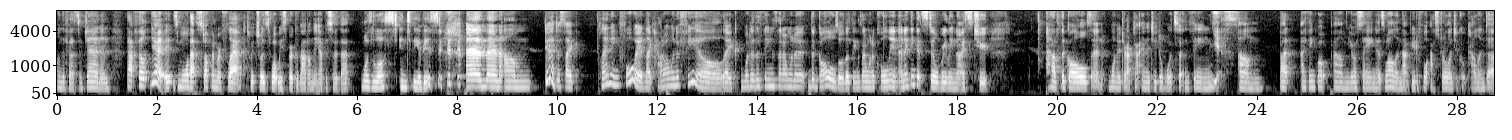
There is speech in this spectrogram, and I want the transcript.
on the 1st of Jan. And that felt, yeah, it's more that stop and reflect, which was what we spoke about on the episode that was lost into the abyss. and then, um, yeah, just like planning forward like how do i want to feel like what are the things that i want to the goals or the things i want to call in and i think it's still really nice to have the goals and want to direct our energy towards certain things Yes. um, but i think what um, you're saying as well in that beautiful astrological calendar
